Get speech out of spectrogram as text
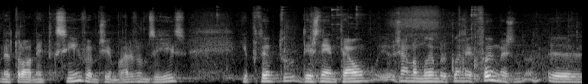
naturalmente que sim, vamos embora, vamos a isso. E, portanto, desde então, eu já não me lembro quando é que foi, mas eh,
